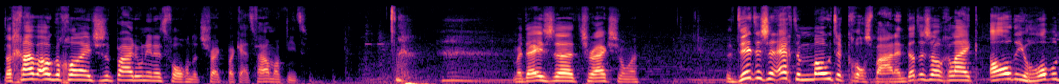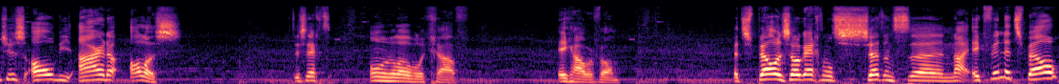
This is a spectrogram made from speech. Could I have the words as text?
Dan gaan we ook nog gewoon eventjes een paar doen in het volgende trackpakket. Waarom ook niet? maar deze tracks, jongen. Dit is een echte motocrossbaan. En dat is al gelijk al die hobbeltjes, al die aarde, alles. Het is echt ongelooflijk gaaf. Ik hou ervan. Het spel is ook echt ontzettend... Uh, nou, ik vind het spel...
